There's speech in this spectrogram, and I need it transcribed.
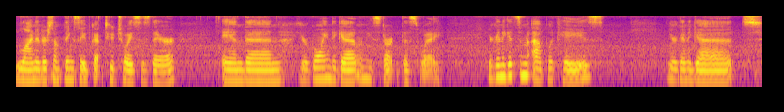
line it or something so you've got two choices there. And then you're going to get let me start this way. You're going to get some appliques. You're going to get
